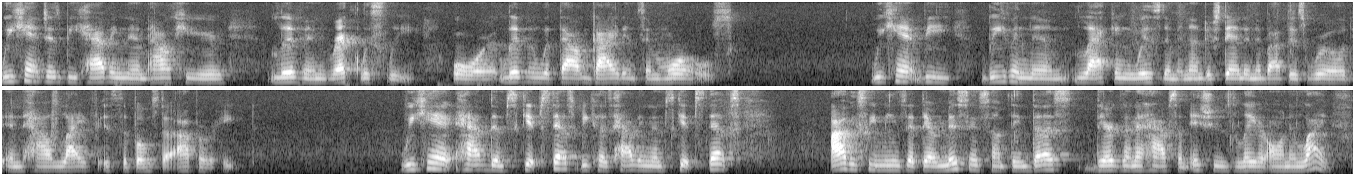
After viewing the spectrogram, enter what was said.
We can't just be having them out here living recklessly or living without guidance and morals. We can't be leaving them lacking wisdom and understanding about this world and how life is supposed to operate we can't have them skip steps because having them skip steps obviously means that they're missing something. Thus, they're going to have some issues later on in life.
